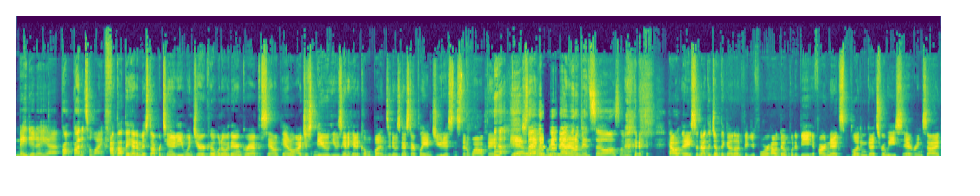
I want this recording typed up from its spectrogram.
made it a uh, brought brought it to life. I thought they had a missed opportunity when Jericho went over there and grabbed the sound panel. I just knew he was going to hit a couple buttons and it was going to start playing Judas instead of Wild Thing. yeah, that would have been that would have been so awesome. how hey, so not to jump the gun on figure four, how dope would it be if our next blood and guts release at ringside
